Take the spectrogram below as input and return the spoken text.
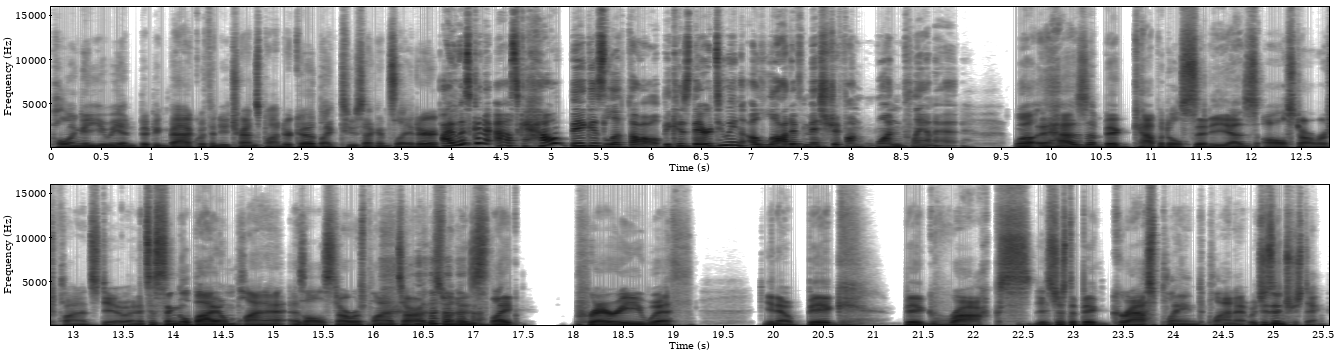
pulling a Yui and bipping back with a new transponder code like two seconds later. I was going to ask, how big is Lothal? Because they're doing a lot of mischief on one planet. Well, it has a big capital city, as all Star Wars planets do, and it's a single biome planet, as all Star Wars planets are. This one is like prairie with, you know, big, big rocks. It's just a big grass planed planet, which is interesting.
